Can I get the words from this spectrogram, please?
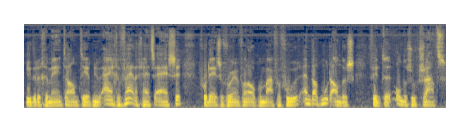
Iedere gemeente hanteert nu eigen veiligheidseisen voor deze vorm van openbaar vervoer en dat moet anders, vindt de onderzoeksraad.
